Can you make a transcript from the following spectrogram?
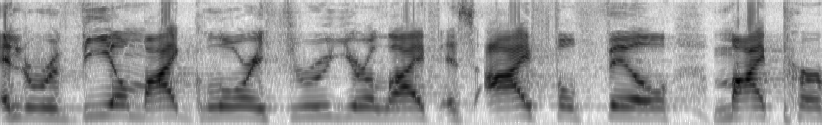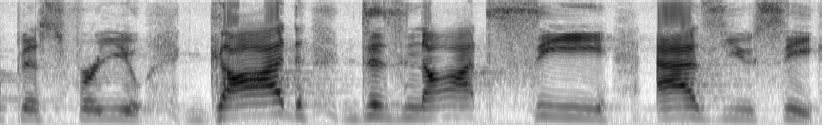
and to reveal my glory through your life as I fulfill my purpose for you. God does not see as you see.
